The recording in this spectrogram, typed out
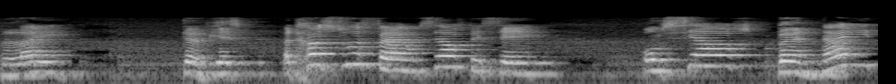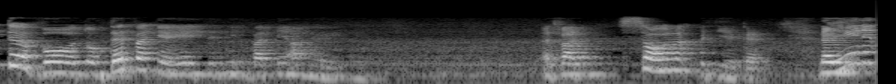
bly te wees. Dit gaan so ver om self te sê om self beny te word om dit wat jy het en nie wat nie ander het nie. Dit wat salig beteken. Nou hierdie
